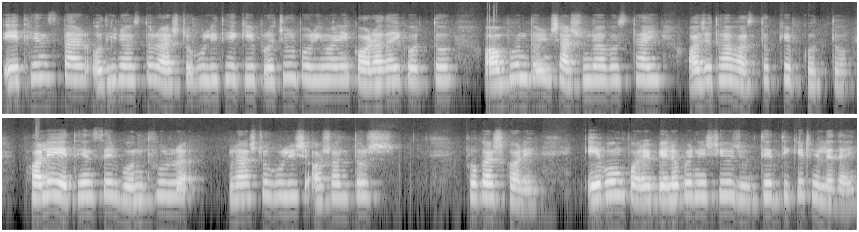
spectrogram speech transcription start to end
এথেন্স তার অধীনস্থ রাষ্ট্রগুলি থেকে প্রচুর পরিমাণে কর আদায় করত, অভ্যন্তরীণ শাসন ব্যবস্থায় অযথা হস্তক্ষেপ করত। ফলে এথেন্সের বন্ধু রা- রাষ্ট্রগুলি অসন্তোষ প্রকাশ করে এবং পরে পেলোপনেশীয় যুদ্ধের দিকে ঠেলে দেয়।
